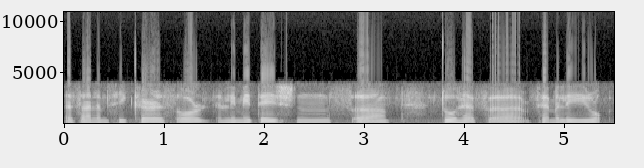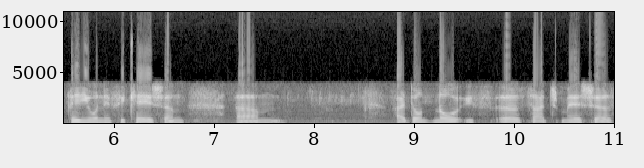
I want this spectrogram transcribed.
asylum seekers or limitations uh, to have family reunification. Um, I don't know if uh, such measures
